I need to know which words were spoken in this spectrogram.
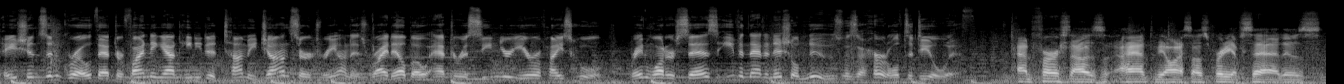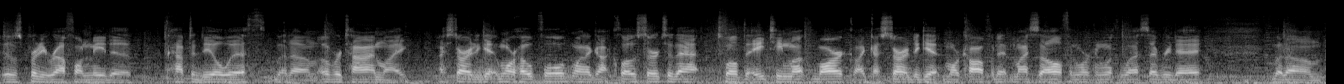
patience, and growth after finding out he needed Tommy John surgery on his right elbow after his senior year of high school. Rainwater says even that initial news was a hurdle to deal with. At first, I was, I have to be honest, I was pretty upset. It was, it was pretty rough on me to have to deal with, but um, over time, like, I started to get more hopeful when I got closer to that 12 to 18 month mark. Like I started to get more confident in myself and working with Wes every day. But um,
